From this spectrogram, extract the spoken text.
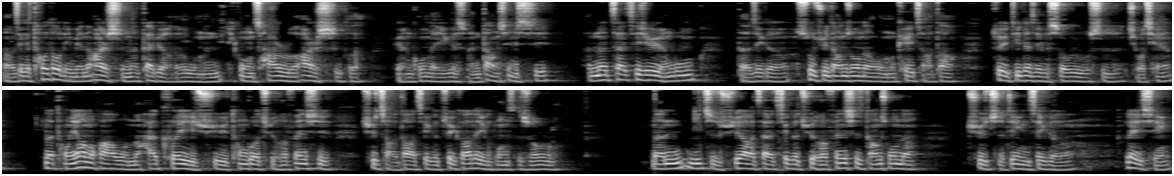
啊，这个 total 里面的二十呢，代表的我们一共插入了二十个员工的一个文档信息。那在这些员工的这个数据当中呢，我们可以找到最低的这个收入是九千。那同样的话，我们还可以去通过聚合分析去找到这个最高的一个工资收入。那你只需要在这个聚合分析当中呢，去指定这个类型，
